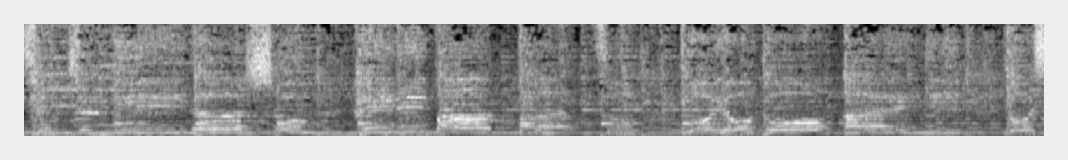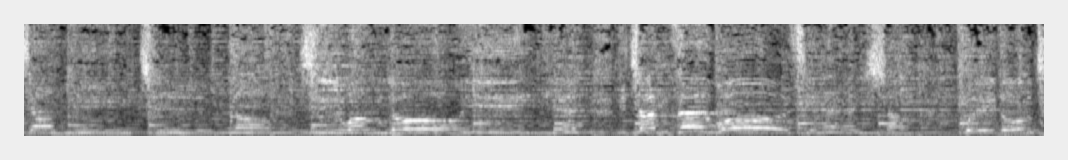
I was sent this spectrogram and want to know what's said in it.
牵着你的手。陪你慢慢走，我有多爱你，多想你知道。在我肩上，挥动着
